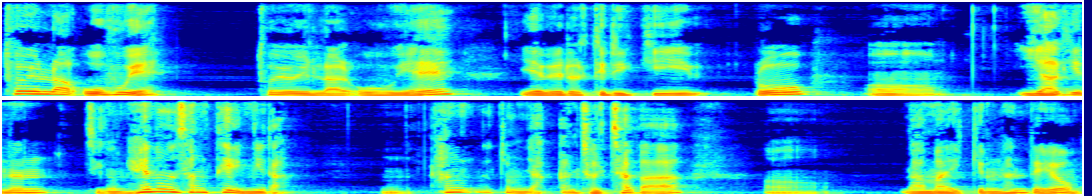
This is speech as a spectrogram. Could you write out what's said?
토요일 날 오후에, 토요일 날 오후에 예배를 드리기로, 어, 이야기는 지금 해놓은 상태입니다. 음, 한, 좀 약간 절차가, 어, 남아 있기는 한데요.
